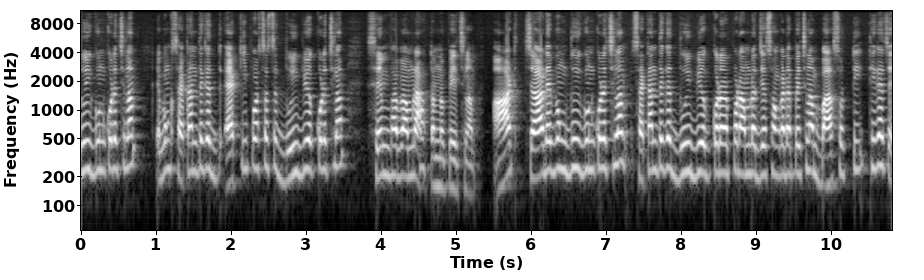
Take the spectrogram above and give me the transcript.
দুই গুণ করেছিলাম এবং সেখান থেকে একই প্রসেসে দুই বিয়োগ করেছিলাম সেমভাবে আমরা আটান্ন পেয়েছিলাম। আট, চার এবং দুই গুণ করেছিলাম, সেখান থেকে দুই বিয়োগ করার পর আমরা যে সংখ্যাটা পেয়েছিলাম বাষট্টি, ঠিক আছে?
